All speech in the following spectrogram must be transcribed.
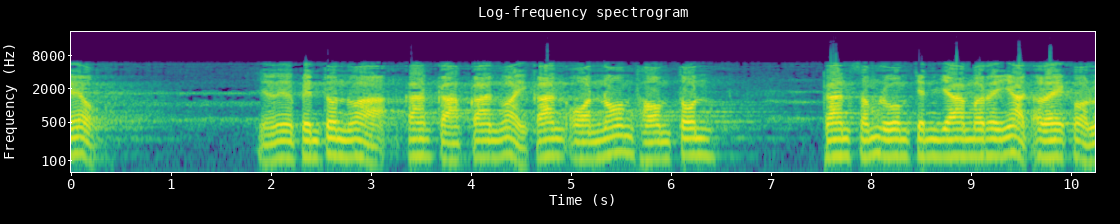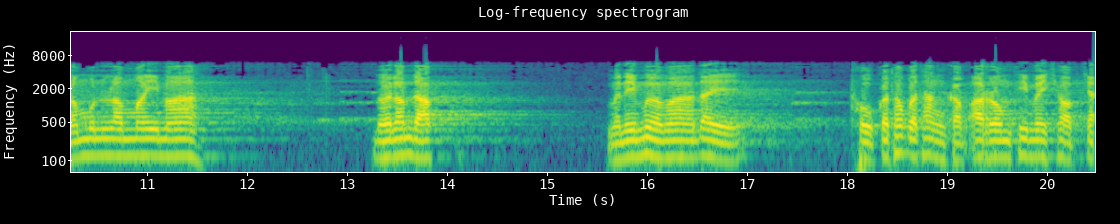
แล้ว อย่างนี้เป็นต้นว่าการกราบการไหว้การอ่อนน้อมถ่อมตน การสำรวมจัญญามารยาทอะไรก็ละมุนละไมมา โดยลำดับ วันนี้เมื่อมาได้ถูกกระทบกระทั่งกับอารมณ์ที่ไม่ชอบใจ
